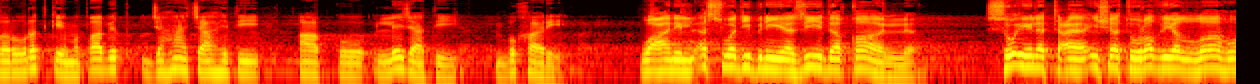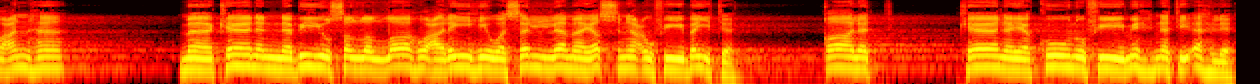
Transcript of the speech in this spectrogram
ضرورت کے مطابق جہاں چاہتی آپ کو لے جاتی۔ بخاری۔ وعن الأسود بن يزيد قال، سئلت عائشة رضي الله عنها، ما كان النبي صلى الله عليه وسلم يصنع في بيته؟ قالت، كان يكون في مهنة أهله،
